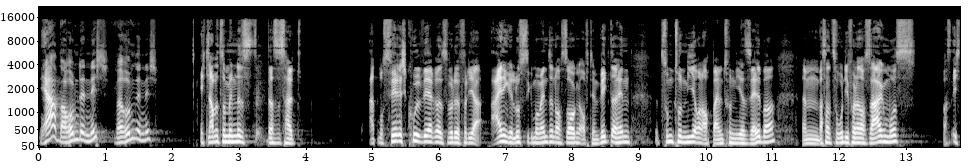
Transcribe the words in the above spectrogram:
ja, warum denn nicht? Warum denn nicht? Ich glaube zumindest, dass es halt atmosphärisch cool wäre. Es würde für dir einige lustige Momente noch sorgen auf dem Weg dahin zum Turnier und auch beim Turnier selber. Ähm, was man zu Rudi Völler noch sagen muss, was ich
